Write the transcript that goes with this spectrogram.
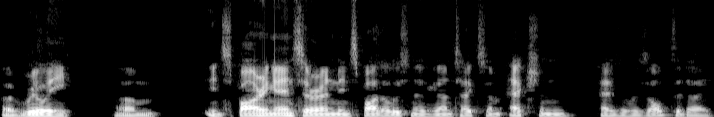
a really um, inspiring answer and inspire the listener to go and take some action as a result today.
